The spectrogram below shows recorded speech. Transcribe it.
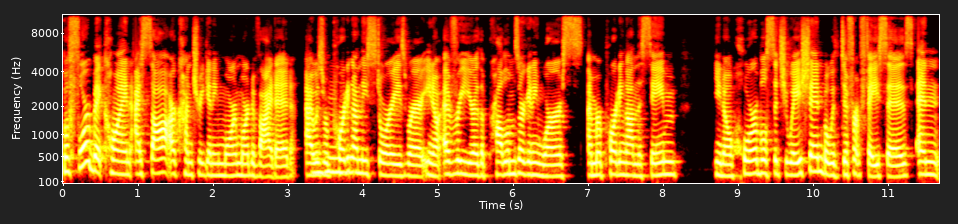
before Bitcoin, I saw our country getting more and more divided. I was mm-hmm. reporting on these stories where, you know, every year the problems are getting worse. I'm reporting on the same, you know, horrible situation but with different faces and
